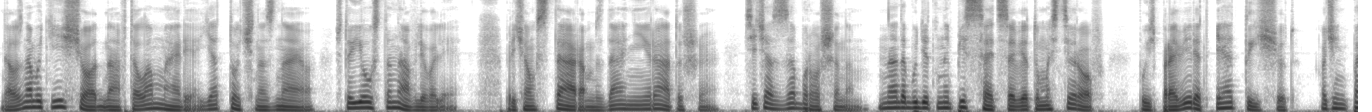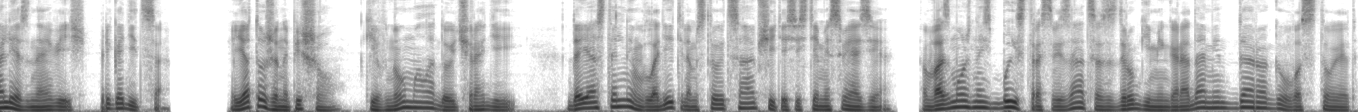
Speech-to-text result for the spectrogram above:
Должна быть еще одна автоламария, я точно знаю – что ее устанавливали. Причем в старом здании ратуши, сейчас заброшенном. Надо будет написать совету мастеров. Пусть проверят и отыщут. Очень полезная вещь, пригодится. Я тоже напишу, кивнул молодой чародей. Да и остальным владетелям стоит сообщить о системе связи. Возможность быстро связаться с другими городами дорогого стоит.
